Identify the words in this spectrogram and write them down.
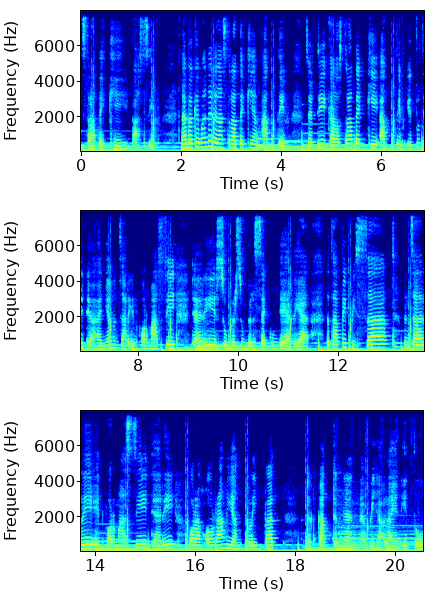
strategi pasif Nah, bagaimana dengan strategi yang aktif? Jadi, kalau strategi aktif itu tidak hanya mencari informasi dari sumber-sumber sekunder ya, tetapi bisa mencari informasi dari orang-orang yang terlibat dekat dengan pihak lain itu.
